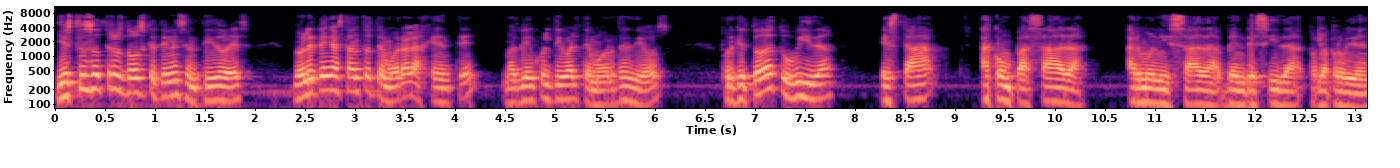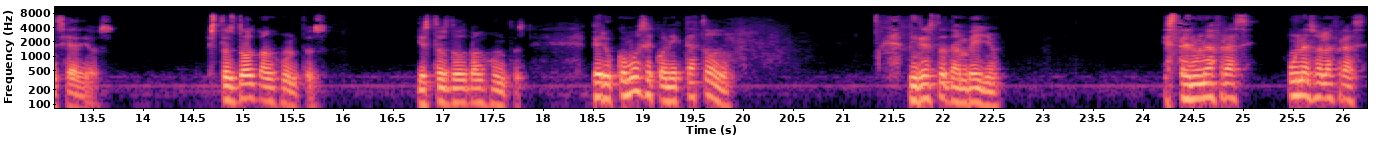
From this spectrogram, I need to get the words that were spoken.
Y estos otros dos que tienen sentido es, no le tengas tanto temor a la gente, más bien cultiva el temor de Dios, porque toda tu vida está acompasada, armonizada, bendecida por la providencia de Dios. Estos dos van juntos. Y estos dos van juntos. Pero ¿cómo se conecta todo? Mira esto tan bello. Está en una frase, una sola frase.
